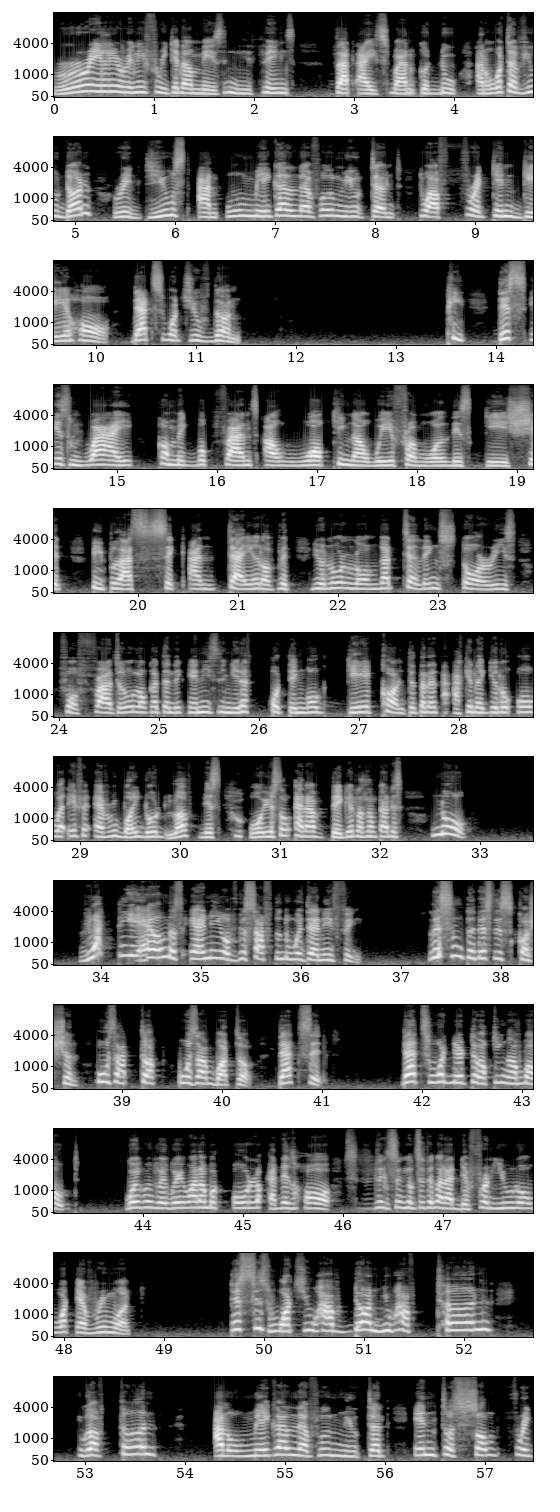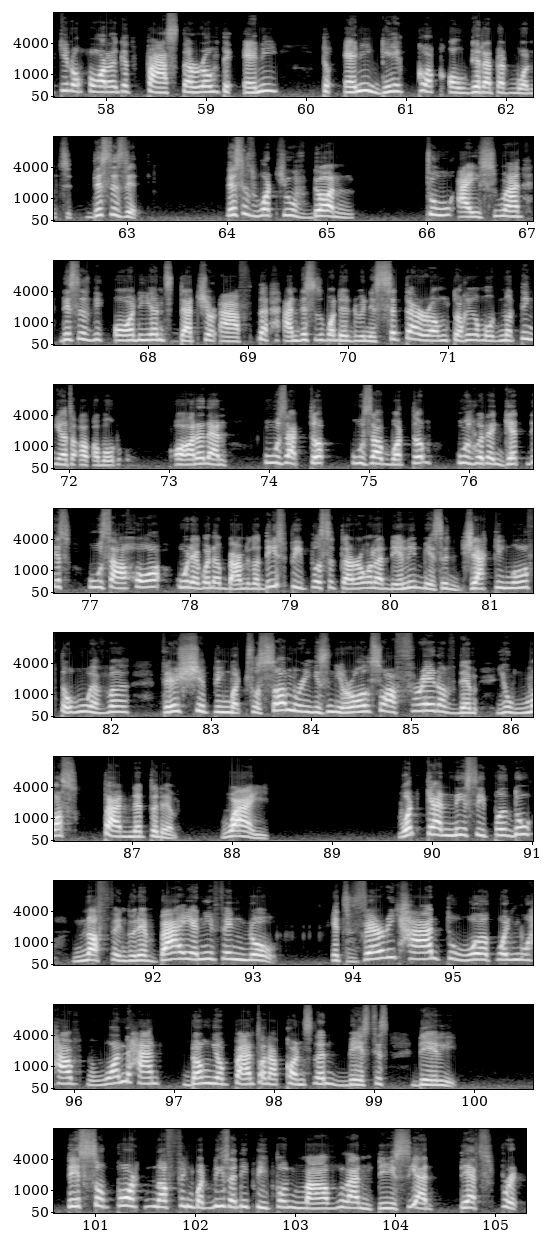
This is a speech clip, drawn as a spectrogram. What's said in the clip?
Really, really freaking amazing. The things that Iceman could do. And what have you done? Reduced an Omega level mutant to a freaking gay whore. That's what you've done. Pete, this is why comic book fans are walking away from all this gay shit People are sick and tired of it. You're no longer telling stories for fans. You're no longer telling anything. You're just putting out gay content and acting like, you know, oh, well, if everybody don't love this, or you're some kind of bigot or some kind of this. No. What the hell does any of this have to do with anything? Listen to this discussion. Who's at top? Who's at bottom? That's it. That's what they're talking about. Going, going, going, going on about, oh, look at this hall, sitting, sitting, on a different, you know what, every month. This is what you have done. You have turned, you have turned an omega level mutant into some freaking horror that gets passed around to any to any gay cock out there that wants it. This is it. This is what you've done to Iceman. This is the audience that you're after, and this is what they're doing. Is sit around talking about nothing else about other than who's at top, who's at bottom, who's gonna get this, who's a whore, who they're gonna ban. Because these people sit around on a daily basis jacking off to whoever they're shipping, but for some reason you're also afraid of them. You must pander to them. Why? What can these people do? Nothing. Do they buy anything? No. It's very hard to work when you have one hand down your pants on a constant basis daily. They support nothing, but these are the people Marvel and DC are desperate.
